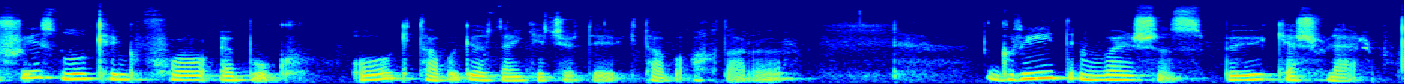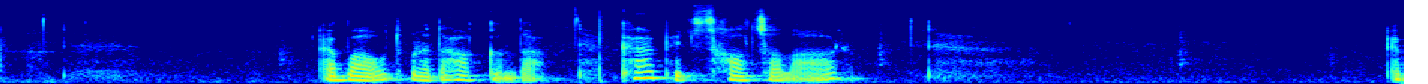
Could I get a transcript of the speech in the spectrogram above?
She is looking for a book. O kitabı gözdən keçirdi, kitabı axtarır. Great inventions, böyük kəşflər. About, burada haqqında. Carpets, xalçalar. A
